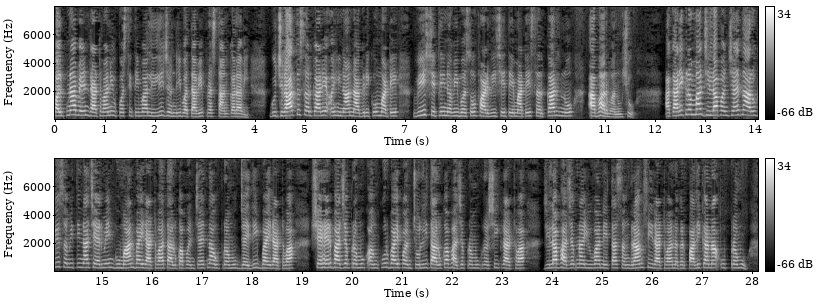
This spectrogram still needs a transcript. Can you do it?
કલ્પનાબેન રાઠવાની ઉપસ્થિતિમાં લીલી ઝંડી બતાવી પ્રસ્થાન કરાવી. ગુજરાત સરકારે અહીંના નાગરિકો માટે વીસ જેટલી નવી બસો ફાળવી છે. તે માટે સરકારનો આભાર માનું છું. આ કાર્યક્રમમાં જિલ્લા પંચાયતના આરોગ્ય સમિતિના ચેરમેન ગુમાનભાઈ રાઠવા, તાલુકા પંચાયતના ઉપપ્રમુખ જયદીપભાઈ રાઠવા, શહેર ભાજપ પ્રમુખ અંકુરભાઈ પંચોલી, તાલુકા ભાજપ પ્રમુખ રસિક રાઠવા, જિલ્લા ભાજપના યુવા નેતા સંગ્રામસિંહ રાઠવા, નગરપાલિકાના ઉપપ્રમુખ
